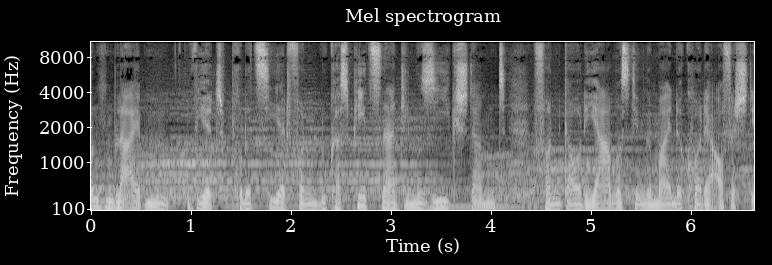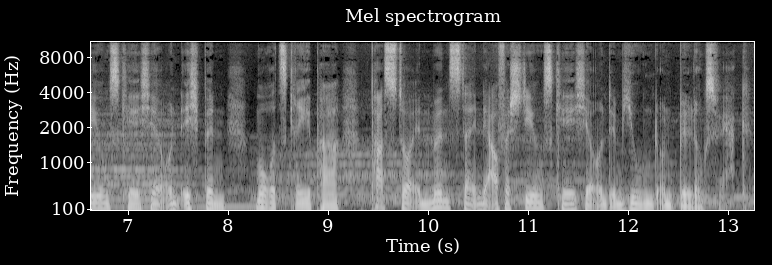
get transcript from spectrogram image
Verbunden bleiben wird produziert von Lukas Pietzner, die Musik stammt von Gaudiamus, dem Gemeindechor der Auferstehungskirche und ich bin Moritz Greper, Pastor in Münster in der Auferstehungskirche und im Jugend- und Bildungswerk.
